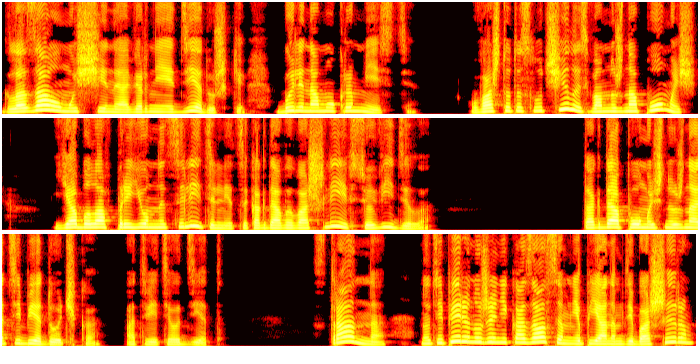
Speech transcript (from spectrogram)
Глаза у мужчины, а вернее дедушки, были на мокром месте. «У вас что-то случилось? Вам нужна помощь?» «Я была в приемной целительнице, когда вы вошли и все видела». «Тогда помощь нужна тебе, дочка», — ответил дед. Странно, но теперь он уже не казался мне пьяным дебоширом,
